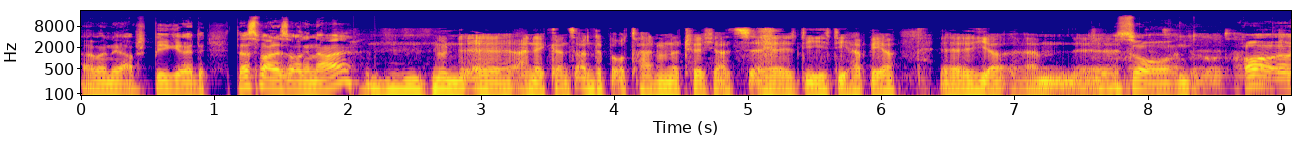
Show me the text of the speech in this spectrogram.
äh, meine Abspielgeräte. Das war das Original. Nun äh, eine ganz andere Beurteilung natürlich als äh, die die Herr Bär äh, hier. Ähm, äh, So, und oh,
